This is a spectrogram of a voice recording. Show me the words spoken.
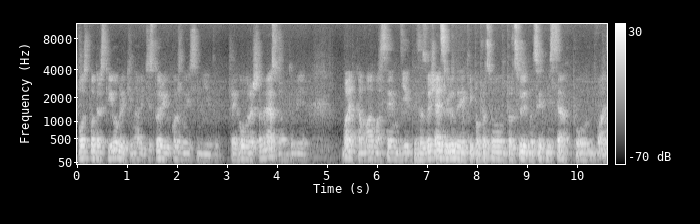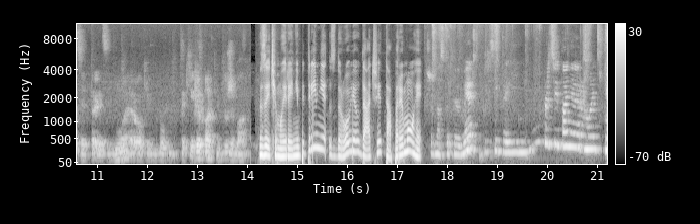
по господарський облік і навіть історію кожної сім'ї. Тобто ти говориш адресу, а тобі батька, мама, син, дід. І зазвичай це люди, які попрацювали, працюють на цих місцях по 20-30 буває років, бо таких випадків дуже багато. Зичимо Ірині Петрівні здоров'я, удачі та перемоги. щоб наступив мир по всій країні. Ну, процвітання громадське.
